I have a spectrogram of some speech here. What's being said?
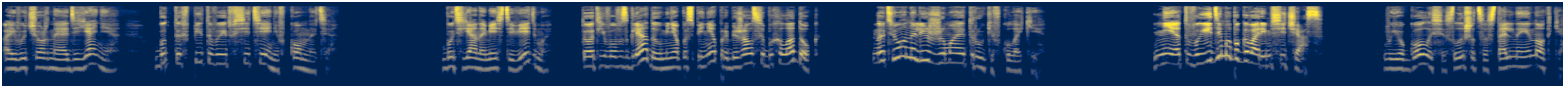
а его черное одеяние будто впитывает все тени в комнате. Будь я на месте ведьмы, то от его взгляда у меня по спине пробежался бы холодок, но Тиона лишь сжимает руки в кулаки. «Нет, выйдем и поговорим сейчас!» В ее голосе слышатся стальные нотки.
